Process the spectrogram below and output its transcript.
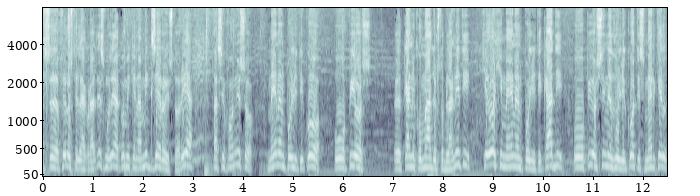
Ένας ε, φίλος τηλεακροατής μου λέει ακόμη και να μην ξέρω ιστορία Θα συμφωνήσω με έναν πολιτικό ο οποίος ε, κάνει κομμάτι στον πλανήτη Και όχι με έναν πολιτικάντη ο οποίος είναι δουλικό της Μέρκελ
